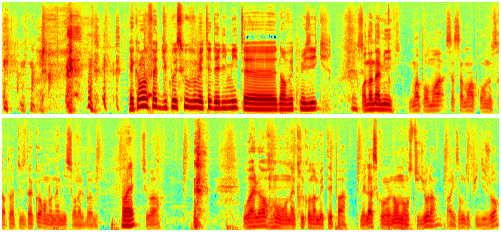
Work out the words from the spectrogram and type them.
Et comment vous faites du coup? Est-ce que vous mettez des limites euh, dans votre musique? On en a mis. Moi, pour moi, sincèrement, après, on ne sera pas tous d'accord, on en a mis sur l'album. Ouais. Tu vois? Ou alors, on a cru qu'on n'en mettait pas. Mais là, ce qu'on là, on est en studio, là, par exemple, depuis 10 jours.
